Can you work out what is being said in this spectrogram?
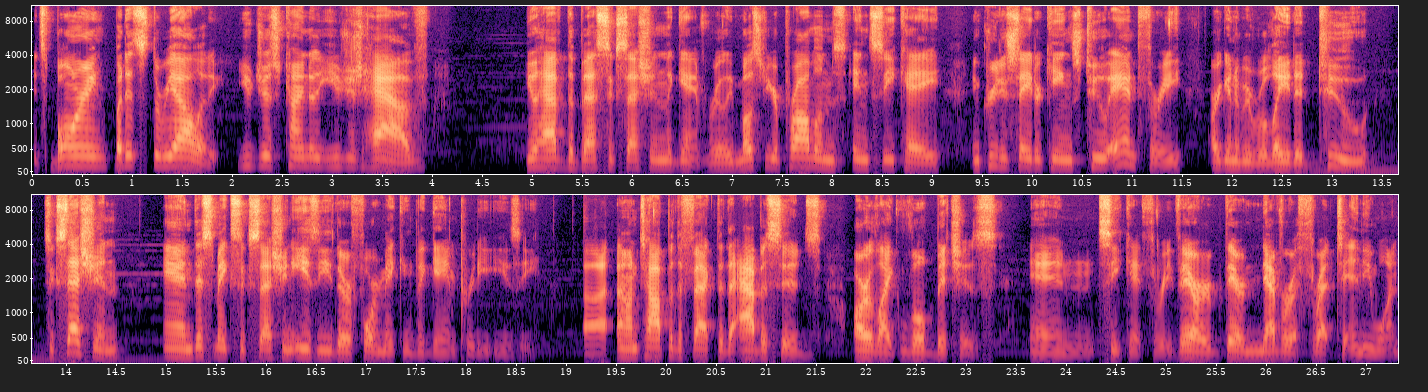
It's boring, but it's the reality. You just kind of you just have you have the best succession in the game. Really, most of your problems in CK in Crusader Kings 2 and 3 are going to be related to succession, and this makes succession easy, therefore making the game pretty easy. Uh, on top of the fact that the Abbasids are like little bitches in CK3. They are they're never a threat to anyone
